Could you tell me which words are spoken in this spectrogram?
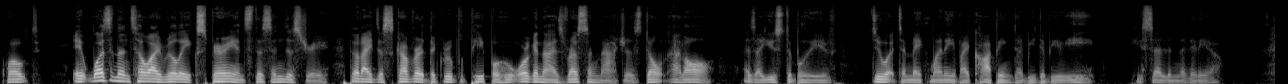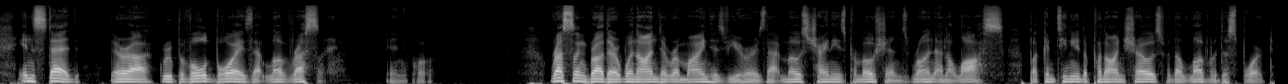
Quote, it wasn't until I really experienced this industry that I discovered the group of people who organize wrestling matches don't at all, as I used to believe, do it to make money by copying WWE, he said in the video. Instead, they're a group of old boys that love wrestling. End quote. Wrestling Brother went on to remind his viewers that most Chinese promotions run at a loss, but continue to put on shows for the love of the sport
